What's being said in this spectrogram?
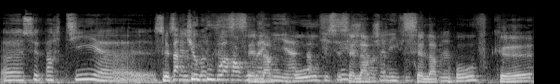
ce parti. le parti au pouvoir en Roumanie. C'est la, hein, la, mm. preuve que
